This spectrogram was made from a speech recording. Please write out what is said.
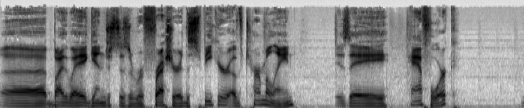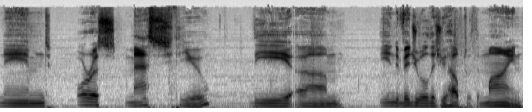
Uh, by the way, again, just as a refresher, the speaker of Termalaine is a half orc named Oarus Masthew, the um, the individual that you helped with the mine.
